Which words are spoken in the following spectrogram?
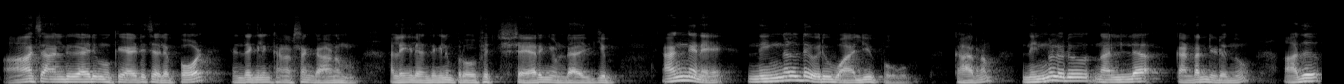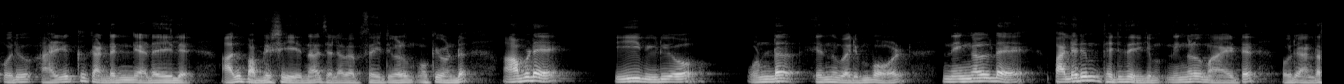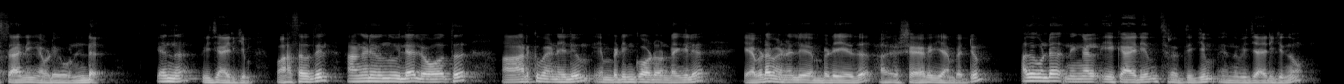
ആ ചാനലുകാരുമൊക്കെ ആയിട്ട് ചിലപ്പോൾ എന്തെങ്കിലും കണക്ഷൻ കാണും അല്ലെങ്കിൽ എന്തെങ്കിലും പ്രോഫിറ്റ് ഷെയറിംഗ് ഉണ്ടായിരിക്കും. അങ്ങനെ നിങ്ങളുടെ ഒരു വാല്യൂ പോകും. കാരണം നിങ്ങളൊരു നല്ല കണ്ടന്റ് ഇടുന്നു. അത് ഒരു അഴുക്ക് കണ്ടന്റിന്റെ ഇടയിൽ അത് പബ്ലിഷ് ചെയ്യുന്ന ചില വെബ്സൈറ്റുകളും ഒക്കെ ഉണ്ട്. അവിടെ ഈ വീഡിയോ ഉണ്ട് എന്ന് വരുമ്പോൾ നിങ്ങളുടെ പലരും തെറ്റിദ്ധരിക്കും. നിങ്ങളുമായിട്ട് ഒരു അണ്ടർസ്റ്റാൻഡിങ് അവിടെ ഉണ്ട് എന്ന് വിചാരിക്കും. വാസ്തവത്തിൽ അങ്ങനെയൊന്നുമില്ല. ലോകത്ത് ആർക്ക് വേണമെങ്കിലും എംബഡിങ് കോഡ് ഉണ്ടെങ്കിൽ എവിടെ വേണമെങ്കിലും എംബഡ് ചെയ്ത് അത് ഷെയർ ചെയ്യാൻ പറ്റും. അതുകൊണ്ട് നിങ്ങൾ ഈ കാര്യം ശ്രദ്ധിക്കും എന്ന് വിചാരിക്കുന്നു.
